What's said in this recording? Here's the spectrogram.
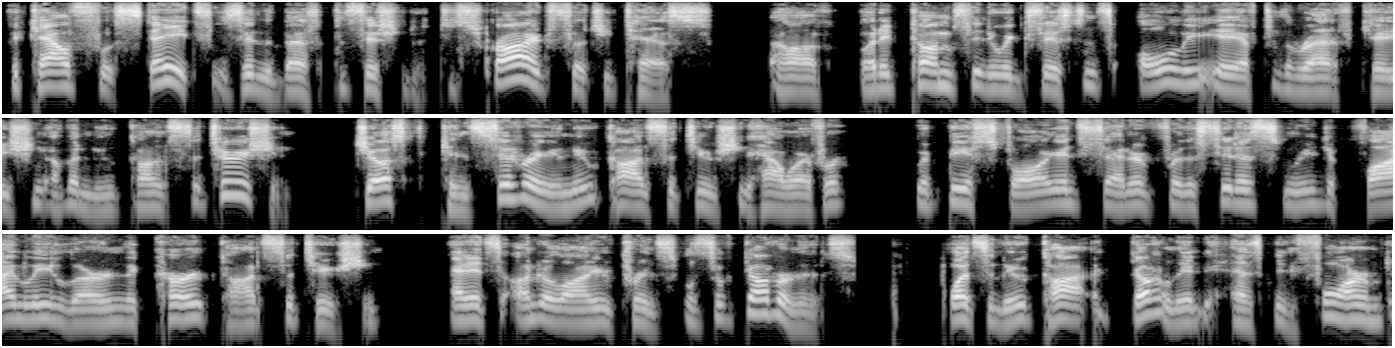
The Council of States is in the best position to describe such a test, uh, but it comes into existence only after the ratification of a new constitution. Just considering a new constitution, however, would be a strong incentive for the citizenry to finally learn the current constitution and its underlying principles of governance. Once a new co- government has been formed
